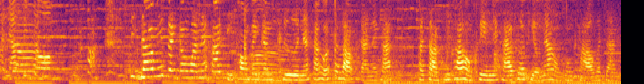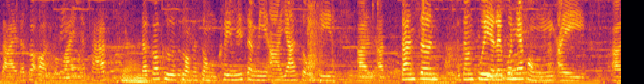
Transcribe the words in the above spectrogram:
อันนี้เป็นดอมสีดำนี่เป็นกลางวันนะคะ สีทองเป็นกลางคืนนะคะเขาสลับกันนะคะ ภาษาคุ้มค่าของครีมนะคะ เพื่อผิวหน้าของคุณขาวกระจ่างใสแล้วก็อ่อนกว่าวัยนะคะ แล้วก็คือส่วนผสมของครีมนี่จะมีอายาสงจีนอ่าอ่าตันเซินตังกุยอะไรพวกเนี้ยของไออ่า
